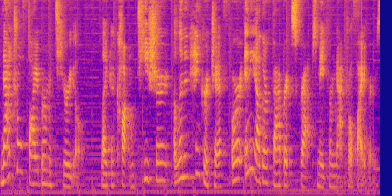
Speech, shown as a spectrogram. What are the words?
Natural fiber material, like a cotton t-shirt, a linen handkerchief, or any other fabric scraps made from natural fibers.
